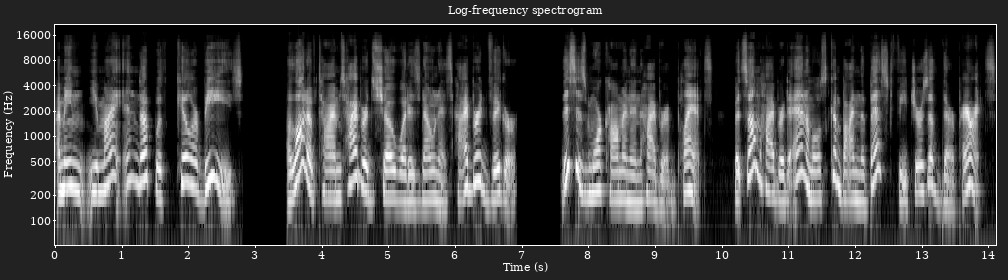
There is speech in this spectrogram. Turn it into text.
I mean, you might end up with killer bees. A lot of times, hybrids show what is known as hybrid vigor. This is more common in hybrid plants, but some hybrid animals combine the best features of their parents.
